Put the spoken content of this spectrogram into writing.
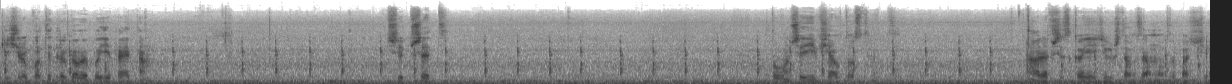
jakieś roboty drogowe, bo nie pamiętam. Czy przed połączeniem się autostrad. No ale wszystko jedzie już tam za mną, zobaczcie.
